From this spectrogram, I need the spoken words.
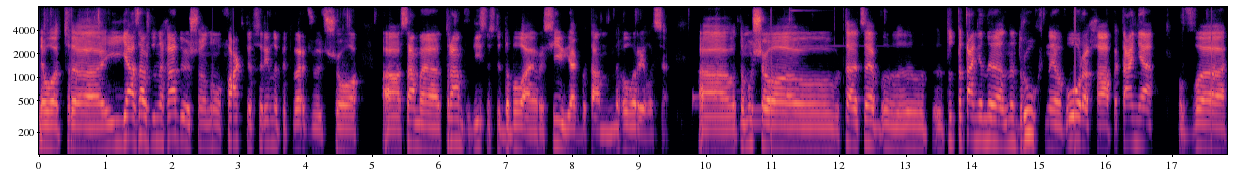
От е, і я завжди нагадую, що ну факти все рівно підтверджують, що е, саме Трамп в дійсності добиває Росію, як би там не говорилося. А, тому що та це е, тут питання не, не друг, не ворог, а питання в,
